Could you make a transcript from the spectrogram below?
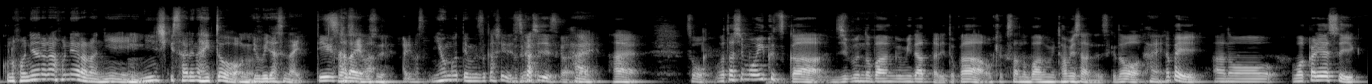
このほにゃららほにゃららに認識されないとうん呼び出せないっていう課題はあります。日本語って難しいですね。難しいですからね。はい。そう。私もいくつか自分の番組だったりとか、お客さんの番組試したんですけど、はいやっぱり、あの、わかりやすい、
